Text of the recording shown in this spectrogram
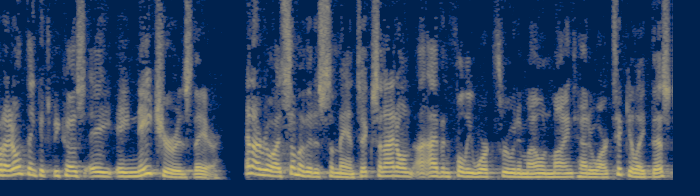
but I don't think it's because a, a nature is there. And I realize some of it is semantics, and I don't, I haven't fully worked through it in my own mind how to articulate this.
